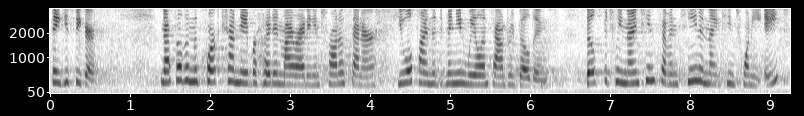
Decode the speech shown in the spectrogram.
Thank you, Speaker. Nestled in the Corktown neighbourhood in my riding in Toronto Centre, you will find the Dominion Wheel and Foundry buildings. Built between 1917 and 1928,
